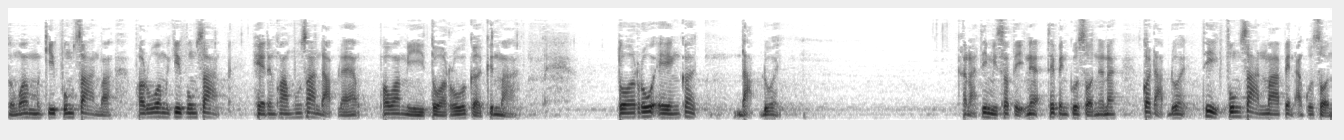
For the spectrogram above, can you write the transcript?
สมมติว่าเมื่อกี้ฟุ้งซ่านว่าพอรู้ว่าเมื่อกี้ฟุ้งซ่าน เหตุแห่งความฟุ้งซ่านดับแล้ว เพราะว่ามีตัวรู้เกิดขึ้นมา ตัวรู้เองก็ดับด้วย ขณะที่มีสติเนี่ยที่เป็นกุศลเนี่ยนะ ก็ดับด้วย ที่ฟุ้งซ่านมาเป็นอกุศล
